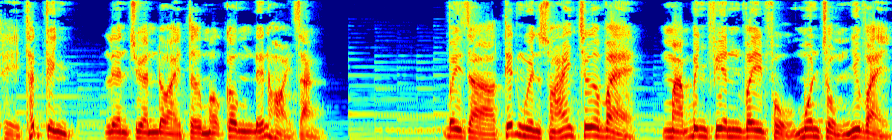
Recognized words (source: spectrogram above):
thì thất kinh, liền truyền đòi từ mậu công đến hỏi rằng, bây giờ tiết nguyên soái chưa về mà binh phiên vây phủ muôn trùm như vậy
